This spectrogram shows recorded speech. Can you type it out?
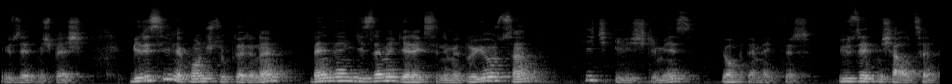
175. Birisiyle konuştuklarını benden gizleme gereksinimi duyuyorsan hiç ilişkimiz yok demektir. 176.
